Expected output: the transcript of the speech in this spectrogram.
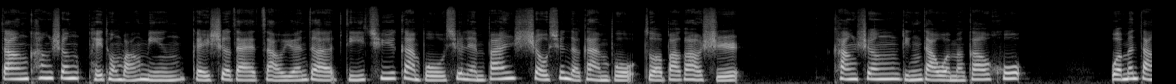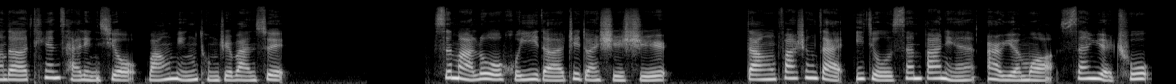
当康生陪同王明给设在枣园的敌区干部训练班受训的干部做报告时，康生领导我们高呼：“我们党的天才领袖王明同志万岁！”司马禄回忆的这段史实，当发生在一九三八年二月末三月初。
